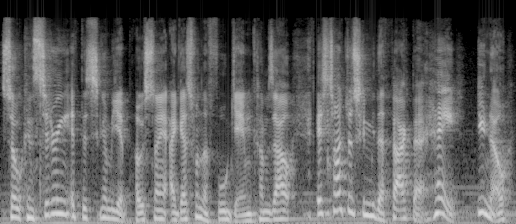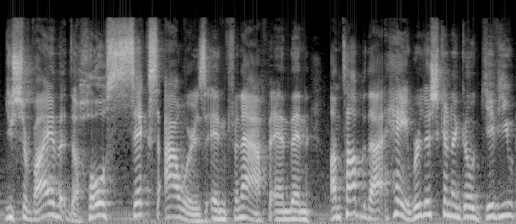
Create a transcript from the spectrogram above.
So considering if this is gonna be a post-night, I guess when the full game comes out, it's not just gonna be the fact that, hey, you know, you survive the whole six hours in FNAF. And then on top of that, hey, we're just gonna go give you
